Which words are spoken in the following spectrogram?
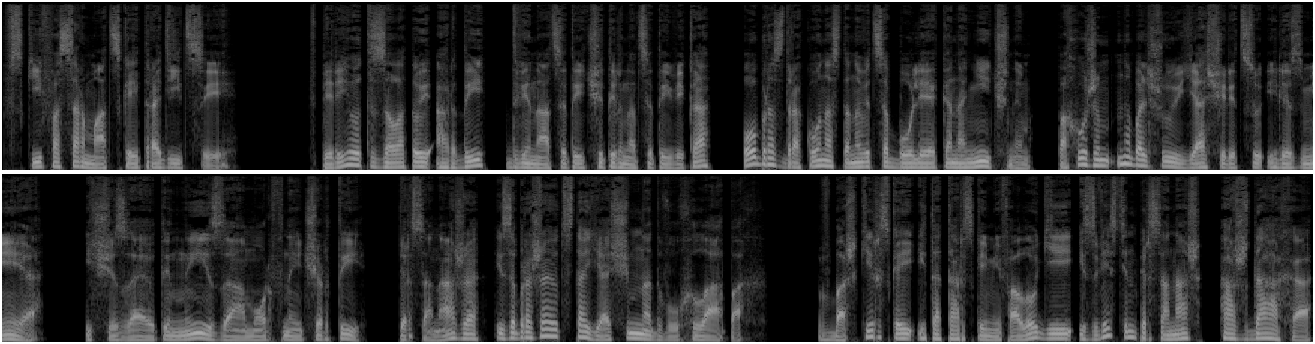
в скифо-сарматской традиции. В период Золотой Орды XII-XIV века образ дракона становится более каноничным, похожим на большую ящерицу или змея. Исчезают иные зооморфные черты. Персонажа изображают стоящим на двух лапах. В башкирской и татарской мифологии известен персонаж Аждаха,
